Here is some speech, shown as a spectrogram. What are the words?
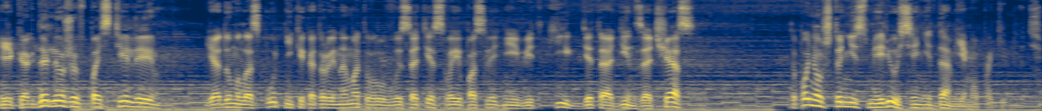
И когда, лежа в постели, я думал о спутнике, который наматывал в высоте свои последние витки где-то один за час, то понял, что не смирюсь и не дам ему погибнуть.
